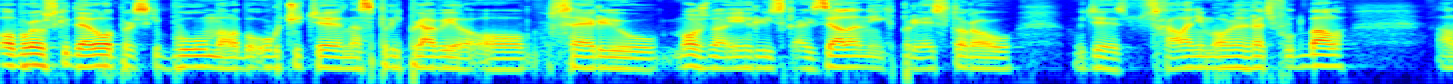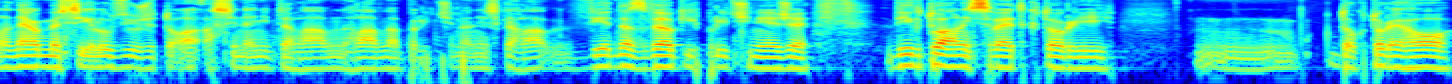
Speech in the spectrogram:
obrovský developerský boom, alebo určite nás pripravil o sériu možno ihrisk aj zelených priestorov, kde chalani mohli hrať futbal, ale nerobme si ilúziu, že to asi není tá hlavná, hlavná príčina. Dneska hlav, jedna z veľkých príčin je, že virtuálny svet, ktorý, mm, do ktorého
